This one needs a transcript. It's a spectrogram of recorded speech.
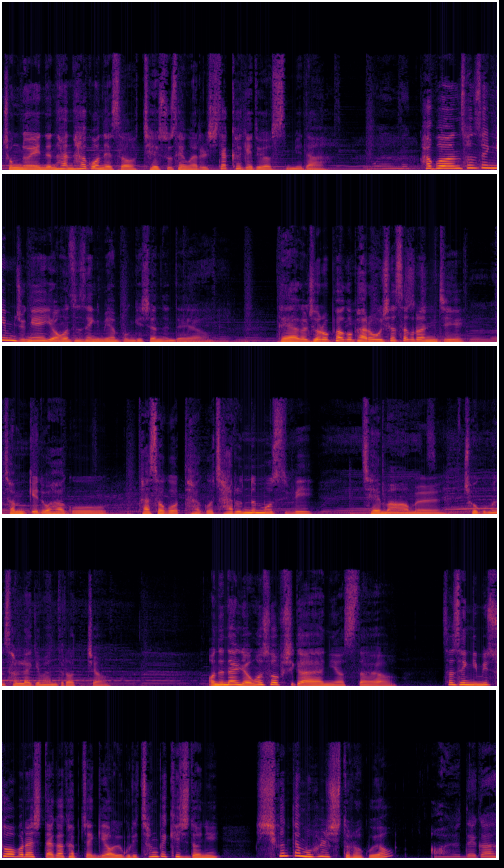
종로에 있는 한 학원에서 재수 생활을 시작하게 되었습니다. 학원 선생님 중에 영어 선생님이 한 분 계셨는데요. 대학을 졸업하고 바로 오셔서 그런지 젊기도 하고 다소곳하고 잘 웃는 모습이 제 마음을 조금은 설레게 만들었죠. 어느 날 영어 수업 시간이었어요. 선생님이 수업을 하시다가 갑자기 얼굴이 창백해지더니 식은땀을 흘리시더라고요. 아, 내가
